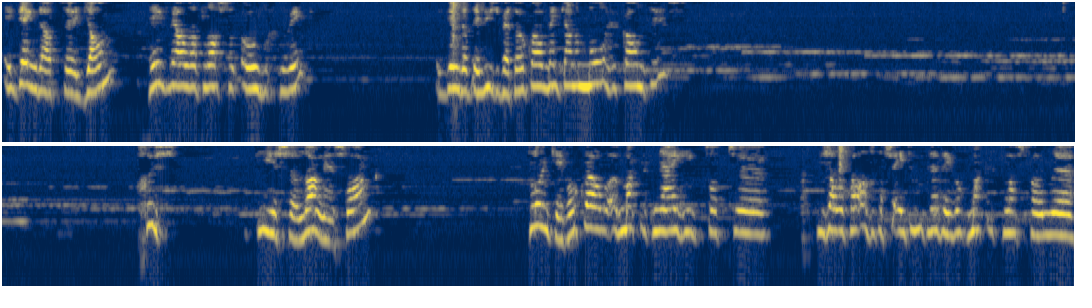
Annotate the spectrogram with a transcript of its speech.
Ik denk dat uh, Jan heeft wel wat last van overgewicht. Ik denk dat Elisabeth ook wel een beetje aan de mollige kant is. Guus, die is uh, lang en slank. Flonkje heeft ook wel een makkelijk neiging tot, uh, die zal ook wel altijd op zijn eten moeten letten, heeft ook makkelijk last van, uh,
